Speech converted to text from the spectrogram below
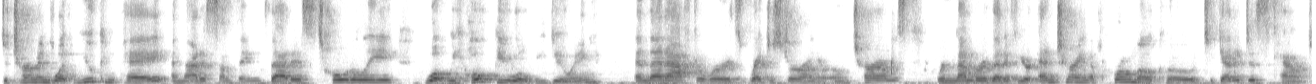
determine what you can pay. And that is something that is totally what we hope you will be doing. And then afterwards, register on your own terms. Remember that if you're entering a promo code to get a discount,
